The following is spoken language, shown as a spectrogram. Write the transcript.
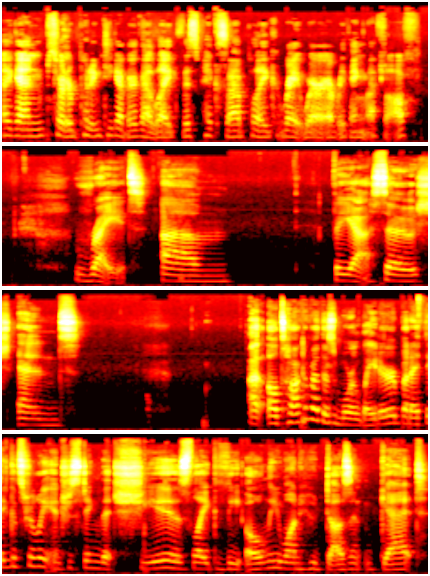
again, sort of putting together that like this picks up like right where everything left off. Right. Um but yeah, so sh- and I'll talk about this more later, but I think it's really interesting that she is like the only one who doesn't get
